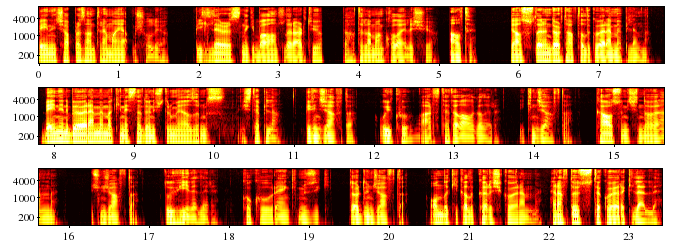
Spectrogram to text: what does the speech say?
beynin çapraz antrenman yapmış oluyor. Bilgiler arasındaki bağlantılar artıyor ve hatırlaman kolaylaşıyor. 6. Casusların 4 haftalık öğrenme planı. Beynini bir öğrenme makinesine dönüştürmeye hazır mısın? İşte plan. 1. hafta. Uyku artı teta dalgaları. 2. hafta. Kaosun içinde öğrenme. 3. hafta. Duyu hileleri. Koku, renk, müzik. 4. hafta. 10 dakikalık karışık öğrenme. Her hafta üst üste koyarak ilerle.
